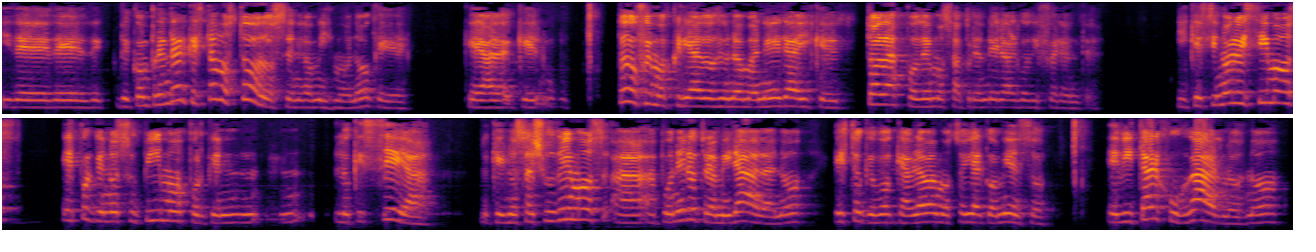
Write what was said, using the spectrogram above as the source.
y de, comprender que estamos todos en lo mismo, ¿no? Que, que, todos fuimos criados de una manera y que todas podemos aprender algo diferente. Y que si no lo hicimos es porque no supimos, porque lo que sea, que nos ayudemos a, poner otra mirada, ¿no? Esto que, que hablábamos hoy al comienzo, evitar juzgarnos, ¿no?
